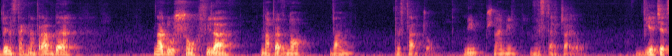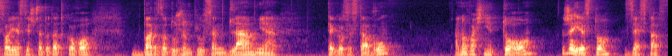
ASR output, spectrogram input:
więc tak naprawdę na dłuższą chwilę na pewno Wam wystarczą. Mi przynajmniej wystarczają. Wiecie, co jest jeszcze dodatkowo bardzo dużym plusem dla mnie tego zestawu? Ano właśnie to, że jest to zestaw.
